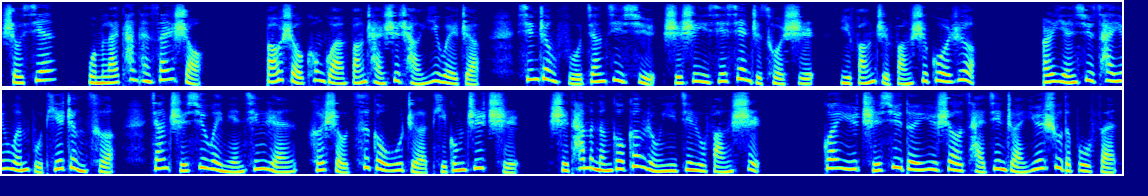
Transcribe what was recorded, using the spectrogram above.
首先，我们来看看三守。保守控管房产市场意味着新政府将继续实施一些限制措施，以防止房市过热；而延续蔡英文补贴政策，将持续为年轻人和首次购屋者提供支持，使他们能够更容易进入房市。关于持续对预售采进转约束的部分，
